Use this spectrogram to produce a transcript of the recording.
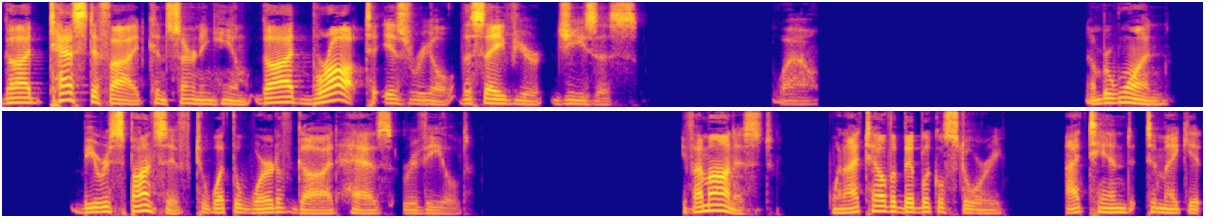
God testified concerning him. God brought to Israel the Savior, Jesus. Wow. Number one, be responsive to what the Word of God has revealed. If I'm honest, when I tell the biblical story, I tend to make it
